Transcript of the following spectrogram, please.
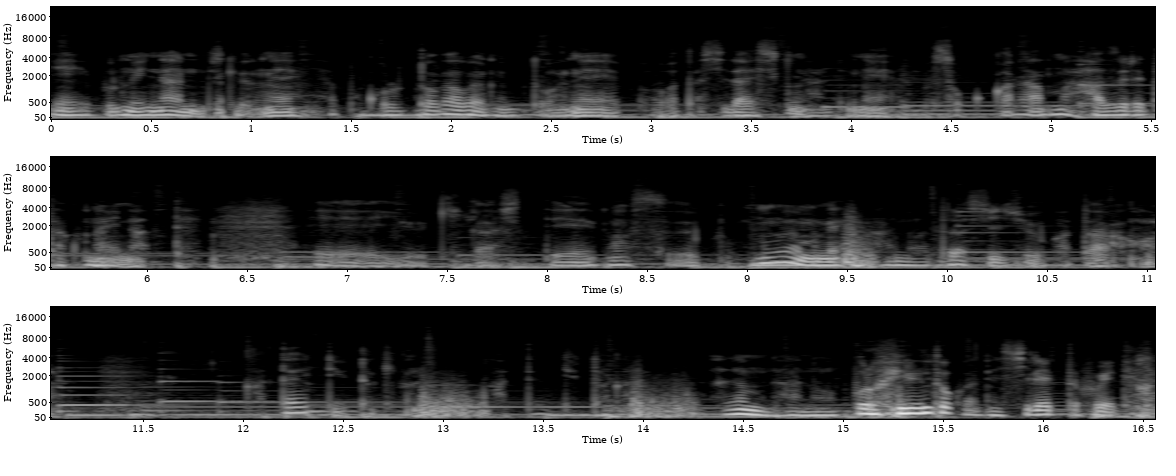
えー、分類になるんですけどね、やっぱコルトガバメントはね、やっぱ私大好きなんでね、そこからあんま外れたくないなって、えー、いう気がしてます。今もね、あの新しい銃型、買ったよって言ったっけかな？買ったよって言ったかな？でもね、あの、プロフィールのとこはね、しれっと増えてま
